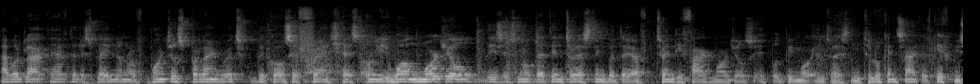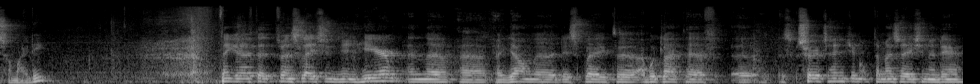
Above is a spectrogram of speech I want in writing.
I would like to have the display number of modules per language because if French has only one module, this is not that interesting, but there are 25 modules, it would be more interesting to look inside. It gives me some idea. Then you have the translation in here, and uh, uh, Jan uh, displayed, uh, I would like to have uh, search engine optimization in there,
